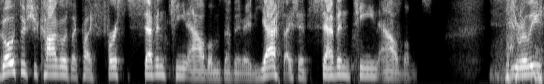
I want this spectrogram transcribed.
go through Chicago's like probably first 17 albums that they made. Yes, I said 17 albums. He really,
